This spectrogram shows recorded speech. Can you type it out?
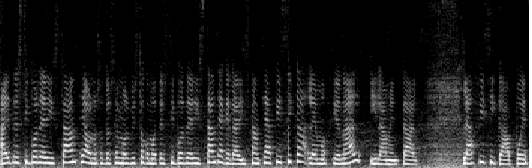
Hay tres tipos de distancia, o nosotros hemos visto como tres tipos de distancia, que es la distancia física, la emocional y la mental. La física, pues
